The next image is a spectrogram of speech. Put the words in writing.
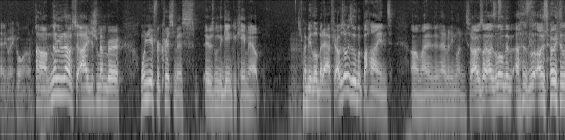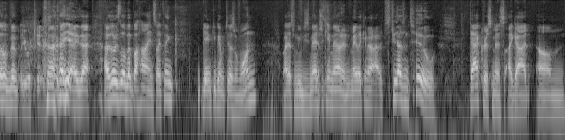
Anyway, go on. Um, no, no, no. So I just remember one year for Christmas. It was when the GameCube came out. Maybe a little bit after. I was always a little bit behind. Um, I didn't have any money, so I was I was a little bit I was, I was always a little bit Well, you were a kid. yeah, exactly. I was always a little bit behind. So I think GameCube came out in 2001, right? That's when Luigi's Mansion Yes. came out and Melee came out. It's 2002. That Christmas, I got um,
